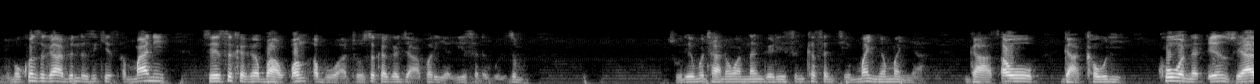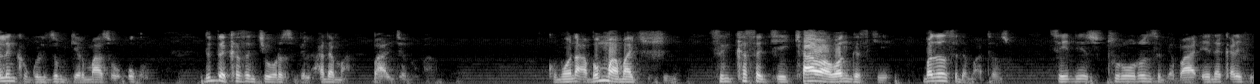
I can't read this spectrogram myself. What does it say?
Maimakon su ga abin da suke tsammani sai suka ga bakon abu wato suka ga Jafar Yalisa da Gulzum. Su dai mutanen wannan gari sun kasance manya-manya ga tsawo ga kauri. Kowanne ɗayan su ya linka Gulzum girma sau uku. Duk da kasancewar su bil adama ba aljanu ba. Kuma wani abin mamaki shine sun kasance kyawawan gaske mazan su da matan su sai dai su turorin su gaba ɗaya na ƙarfe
